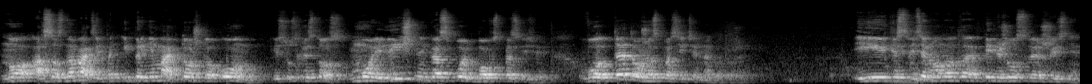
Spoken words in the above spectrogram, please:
Но осознавать и принимать то, что Он, Иисус Христос, мой личный Господь Бог Спаситель, вот это уже спасительно, говорит, уже. И действительно, Он это пережил в своей жизни.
